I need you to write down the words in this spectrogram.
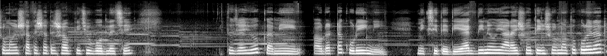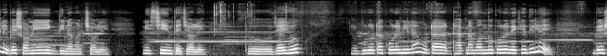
সময়ের সাথে সাথে সব কিছু বদলেছে। তো যাই হোক, আমি পাউডারটা করেই নিই। মিক্সিতে দিয়ে একদিনে ওই আড়াইশো, তিনশোর মতো করে রাখলে বেশ অনেক দিন আমার চলে, নিশ্চিন্তে চলে। তো যাই হোক, গুঁড়োটা করে নিলাম, ওটা ঢাকনা বন্ধ করে রেখে দিলে বেশ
